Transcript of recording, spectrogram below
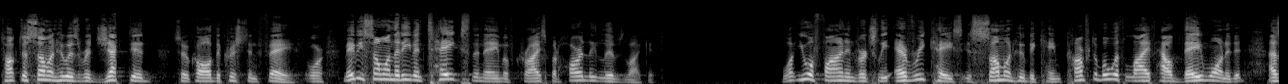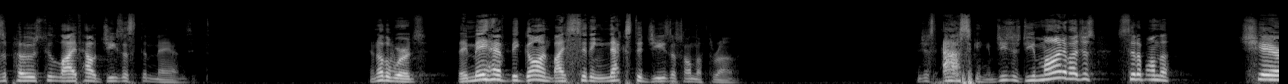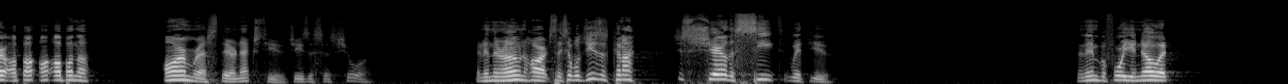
Talk to someone who has rejected so called the Christian faith, or maybe someone that even takes the name of Christ but hardly lives like it. What you will find in virtually every case is someone who became comfortable with life how they wanted it, as opposed to life how Jesus demands it. In other words, they may have begun by sitting next to Jesus on the throne and just asking him, Jesus, do you mind if I just sit up on the chair, up, up, up on the armrest there next to you? Jesus says, sure. And in their own hearts, they said, well, Jesus, can I just share the seat with you? And then before you know it,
